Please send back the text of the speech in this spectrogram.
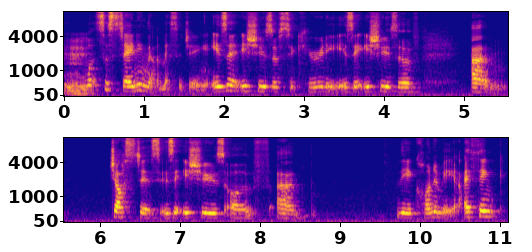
Mm. what's sustaining that messaging? Is it issues of security? Is it issues of um, justice? Is it issues of um, the economy? I think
